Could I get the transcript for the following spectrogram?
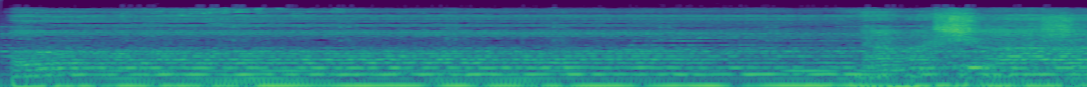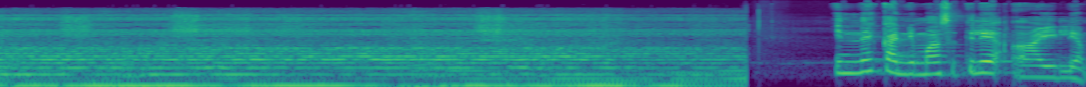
ഇന്ന് കന്നിമാസത്തിലെ ആയില്യം.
